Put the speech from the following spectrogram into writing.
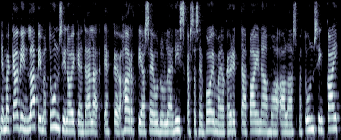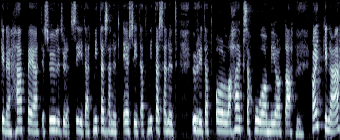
ja mä kävin läpi, mä tunsin oikein täällä tiedätkö, hartiaseudulla ja niskassa sen voima, joka yrittää painaa mua alas. Mä tunsin kaikki ne häpeät ja syyllisyydet siitä, että mitä sä nyt esität, mitä sä nyt yrität olla, haeksa huomiota. Mm. Kaikki nämä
